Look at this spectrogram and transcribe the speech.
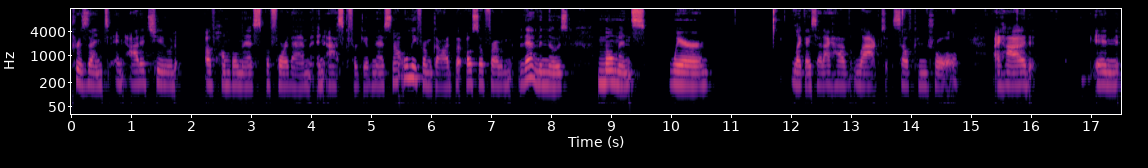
present an attitude of humbleness before them and ask forgiveness, not only from God, but also from them in those moments where, like I said, I have lacked self control. I had an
